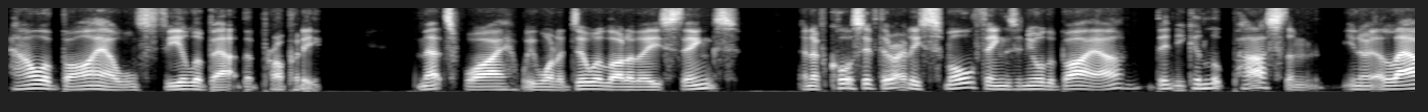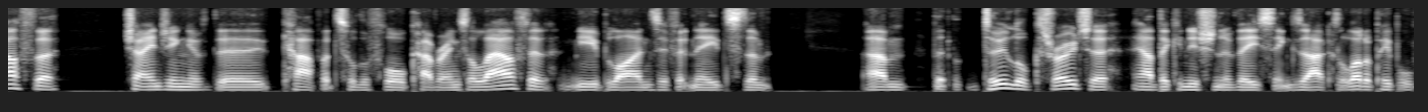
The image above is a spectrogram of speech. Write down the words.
how a buyer will feel about the property. And that's why we want to do a lot of these things. And of course, if they're only small things and you're the buyer, then you can look past them. You know, allow for changing of the carpets or the floor coverings, allow for new blinds if it needs them. Um, but do look through to how the condition of these things are, because a lot of people,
